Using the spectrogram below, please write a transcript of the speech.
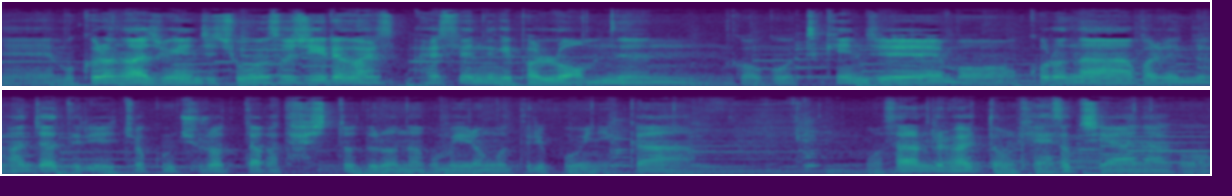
예, 뭐 그런 와중에 이제 좋은 소식이라고 할 수 있는 게 별로 없는 거고 특히 이제 뭐 코로나 관련된 환자들이 조금 줄었다가 다시 또 늘어나고 뭐 이런 것들이 보이니까 뭐 사람들 활동을 계속 제한하고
